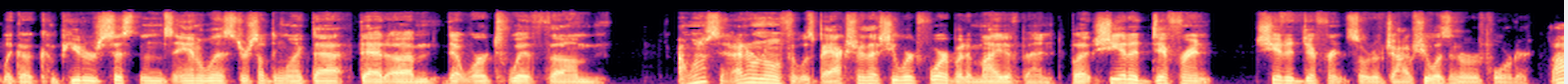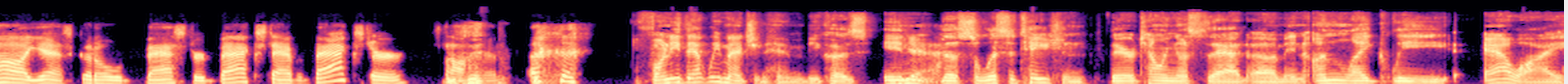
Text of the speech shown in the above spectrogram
like a computer systems analyst or something like that. That um that worked with um I want to say I don't know if it was Baxter that she worked for, but it might have been. But she had a different she had a different sort of job. She wasn't a reporter. ah yes good old bastard backstabber baxter Stockman. Funny that we mention him because in Yeah. the solicitation they're telling us that um, an unlikely ally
